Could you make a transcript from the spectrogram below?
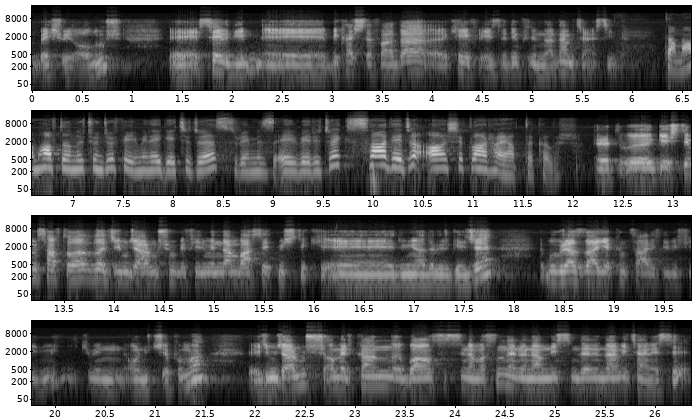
5 yıl olmuş. E, sevdiğim e, birkaç defa da keyifle izlediğim filmlerden bir tanesiydi. Tamam haftanın üçüncü filmine geçeceğiz. Süremiz el verecek. Sadece aşıklar hayatta kalır. Evet, e, geçtiğimiz haftalarda da Jim Jarmusch'un bir filminden bahsetmiştik. e, Dünyada Bir Gece. Bu biraz daha yakın tarihli bir filmi. 2013 yapımı. E, Jim Jarmusch, Amerikan bağımsız sinemasının en önemli isimlerinden bir tanesi.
